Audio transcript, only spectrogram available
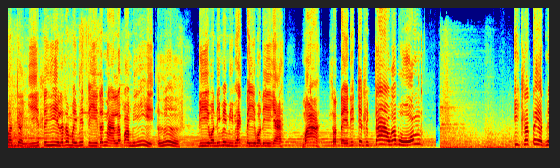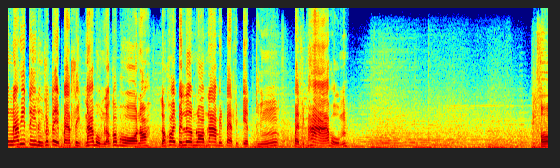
มันอย่างนี้สิแล้วทำไมไม่ตีตั้งนานแล้วปามีเออ ดีวันนี้ไม่มีแพ็กตีพอดีไง มาสเตจที่79ครับผม อีกสเตจหนึ่งนะพี่ตีถึงสเตจ80นะผมแล้วก็พอเนาะแล้วค่อยไปเริ่มรอบหน้าเป็น81ถึง85ครับผม โอ้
